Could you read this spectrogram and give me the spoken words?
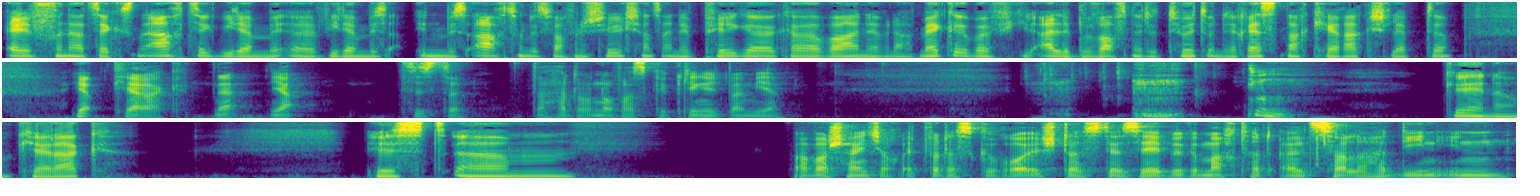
1186 wieder, äh, wieder in Missachtung des Waffenschildstands eine Pilgerkarawane nach Mekka überfiel, alle Bewaffnete tötete und den Rest nach Kerak schleppte. Ja. Kerak, ne? Ja. Siehste, da hat auch noch was geklingelt bei mir. Genau, Kerak ist ähm, war wahrscheinlich auch etwa das Geräusch, das der Säbel gemacht hat, als Salahadin ihn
